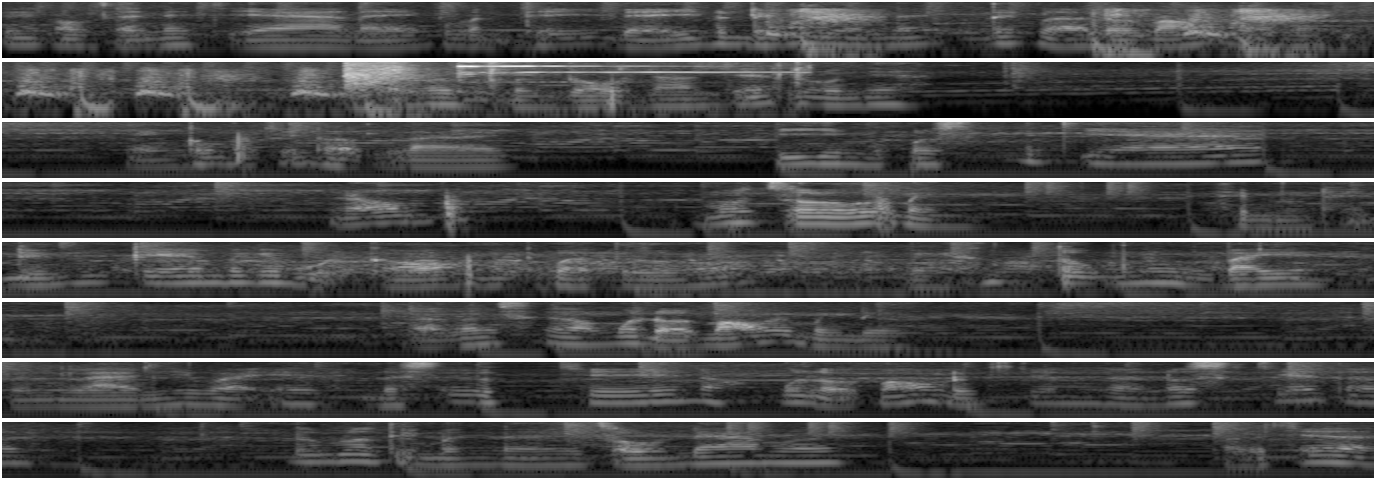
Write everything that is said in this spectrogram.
cái con sẽ nét già này của mình thấy để nó đứng lên đấy. Tức là đội bóng này này Đó, mình đồ nam chết luôn nha. Mình có một chiến thuật là khi một con nét già nó muốn solo với mình. Thì mình phải đứng kém với cái bụi cỏ cái bờ tường á. Mình hất tung nó mình bay. Là nó sẽ không có đổi máu với mình được. Mình làm như vậy nó sẽ ức chế nó không có đổi máu được cho nên là nó sẽ chết thôi. Lúc đó thì mình này tồn đam thôi. Ở chết à?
